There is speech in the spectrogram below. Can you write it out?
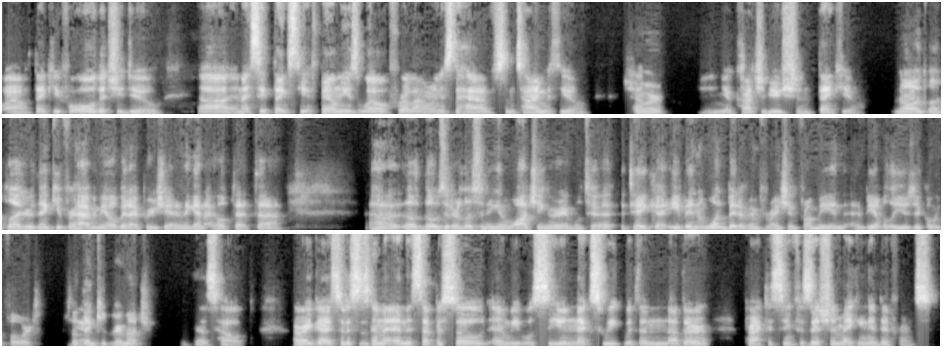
Wow. Thank you for all that you do. Uh, and I say thanks to your family as well for allowing us to have some time with you. Sure. Uh, in your contribution. Thank you. No, it's my pleasure. Thank you for having me, Obed. I appreciate it. And again, I hope that uh, uh, th- those that are listening and watching are able to take uh, even one bit of information from me and, and, be able to use it going forward. So yeah. thank you very much. It does help. All right, guys. So this is going to end this episode, and we will see you next week with another practicing physician making a difference.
